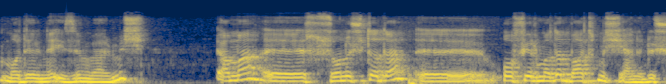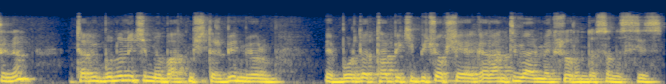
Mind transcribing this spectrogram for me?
modeline izin vermiş. Ama e, sonuçta da e, o firmada batmış yani düşünün. Tabii bunun için mi batmıştır bilmiyorum. E, burada tabii ki birçok şeye garanti vermek zorundasınız siz.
